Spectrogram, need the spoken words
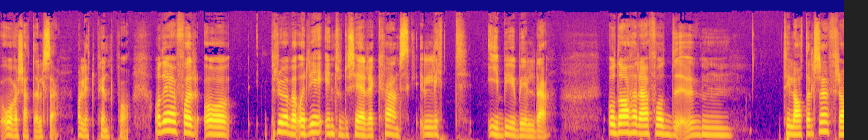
oversettelse og litt pynt på. Og det er for å prøve å reintrodusere kvensk litt i bybildet. Og da har jeg fått um, tillatelse fra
